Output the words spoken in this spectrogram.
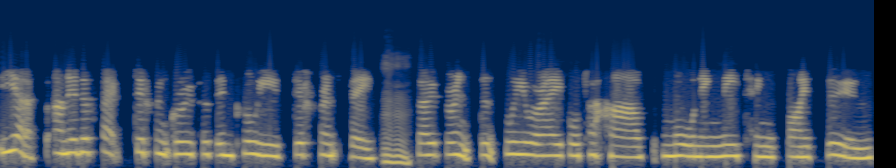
Yes, and it affects different groups of employees differently. Mm-hmm. So, for instance, we were able to have morning meetings by Zoom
